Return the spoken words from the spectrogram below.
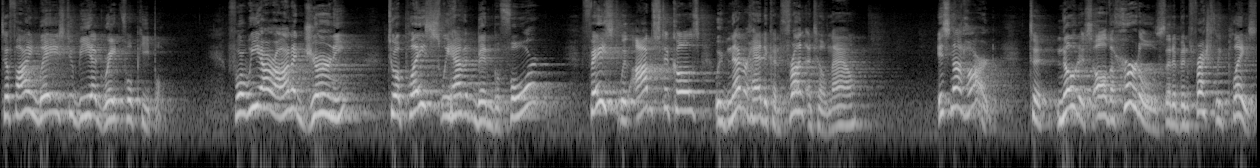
to find ways to be a grateful people. For we are on a journey to a place we haven't been before, faced with obstacles we've never had to confront until now. It's not hard to notice all the hurdles that have been freshly placed,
